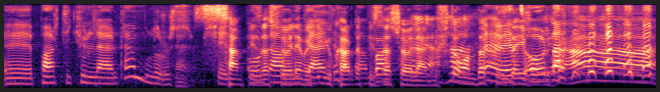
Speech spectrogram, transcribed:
e, partiküllerden buluruz. bir şey. Sen pizza Oradan söylemedin, yukarıda pizza Başka- söylenmişti. Ha, Onda evet, pizzayı orada. bulmuş. Aa,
